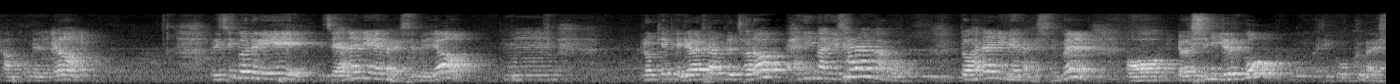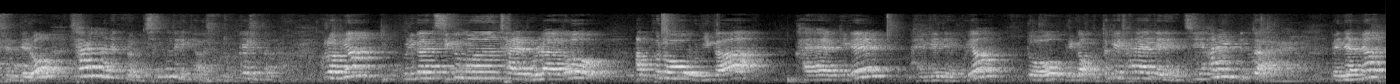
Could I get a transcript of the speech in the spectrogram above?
다음 보면요. 우리 친구들이 이제 하나님의 말씀을요, 음, 이렇게 배려할 사람들처럼 많이 많이 사랑하고 또 하나님의 말씀을 어, 열심히 읽고 그리고 그 말씀대로 살아가는 그런 친구들이 되었으면 좋겠어요. 그러면 우리가 지금은 잘 몰라도 앞으로 우리가 가야 할 길을 알게 되고요. 또 우리가 어떻게 살아야 되는지 하나님 뜻도 알아요. 왜냐하면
